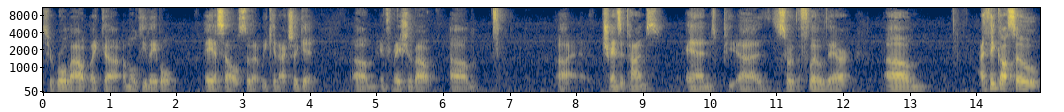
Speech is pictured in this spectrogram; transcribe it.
to roll out like a, a multi-label ASL so that we can actually get um, information about um, uh, transit times and uh, sort of the flow there. Um, I think also,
